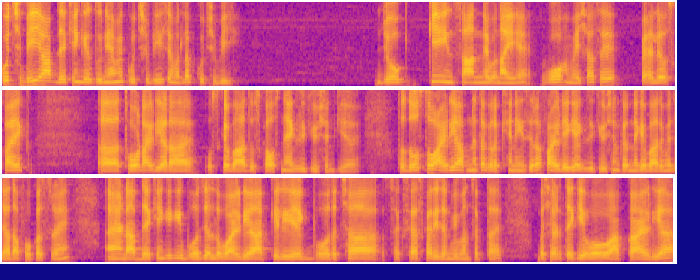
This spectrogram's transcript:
कुछ भी आप देखेंगे इस दुनिया में, कुछ भी से मतलब कुछ भी, जो कि इंसान ने बनाई है, वो हमेशा से पहले उसका एक थॉट आइडिया रहा है, उसके बाद उसका उसने एग्जीक्यूशन किया है। तो दोस्तों आइडिया अपने तक रखे नहीं, सिर्फ़ आइडिया के एग्जीक्यूशन करने के बारे में ज़्यादा फोकस रहें। एंड आप देखेंगे कि बहुत जल्द वो आइडिया आपके लिए एक बहुत अच्छा सक्सेस का रीज़न भी बन सकता है। बशर्ते कि वो आपका आइडिया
